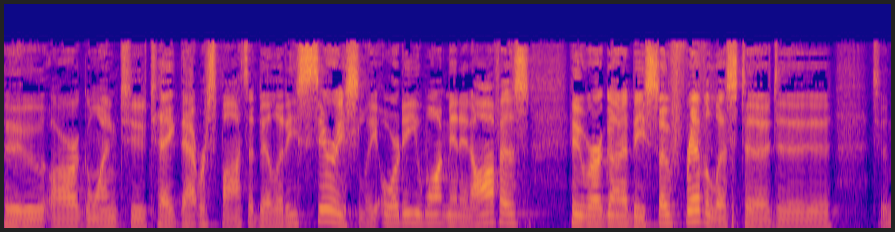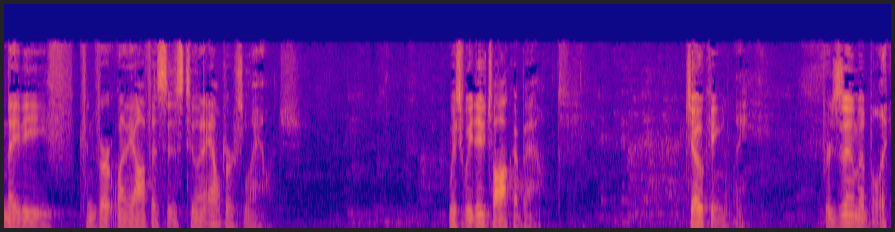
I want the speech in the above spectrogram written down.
who are going to take that responsibility seriously? Or do you want men in office who are going to be so frivolous to, to, to maybe convert one of the offices to an elder's lounge? Which we do talk about, jokingly, presumably.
